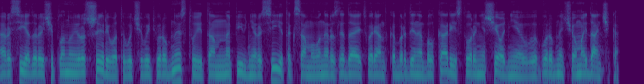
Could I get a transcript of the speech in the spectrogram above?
Е, Росія, до речі, планує розширювати, вочевидь, виробництво. І там на півдні Росії так само вони розглядають варіант Кабардино-Балкарії, створення ще однієї виробничого майданчика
